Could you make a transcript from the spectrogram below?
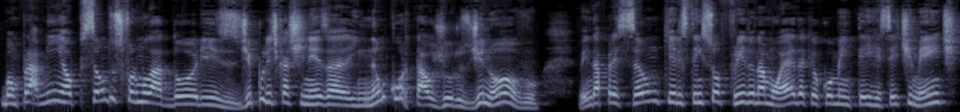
Bom, para mim, a opção dos formuladores de política chinesa em não cortar os juros de novo vem da pressão que eles têm sofrido na moeda que eu comentei recentemente,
